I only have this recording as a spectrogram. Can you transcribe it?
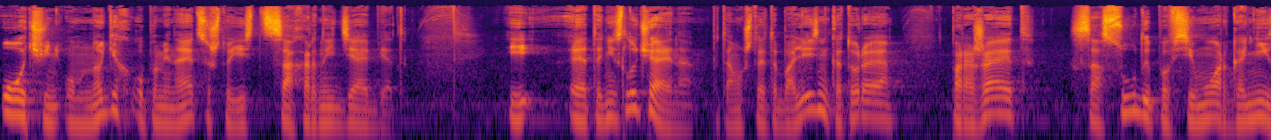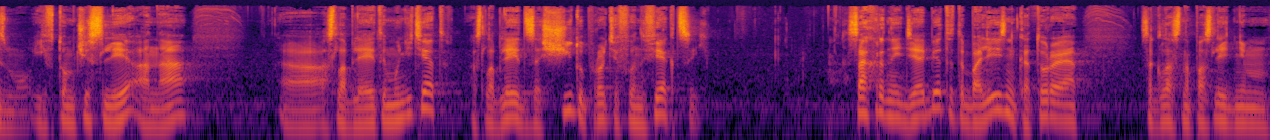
очень у многих упоминается, что есть сахарный диабет. И это не случайно, потому что это болезнь, которая поражает сосуды по всему организму, и в том числе она э, ослабляет иммунитет, ослабляет защиту против инфекций. Сахарный диабет – это болезнь, которая согласно последним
